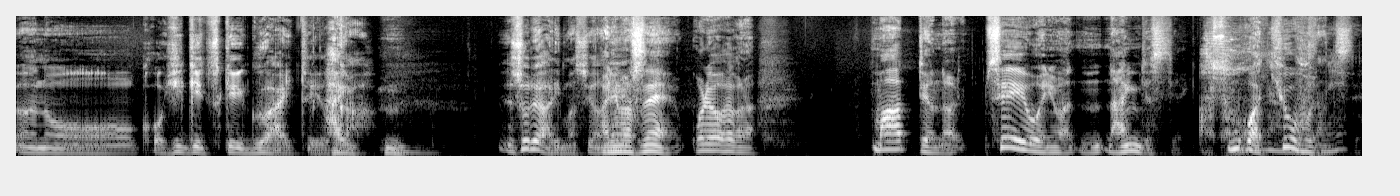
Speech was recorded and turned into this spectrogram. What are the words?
あのこう引き付け具合というか、うん。それありますよね。ありますね。これはだから間っていうのは西洋にはないんですよ。向こうは恐怖なんですよ。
